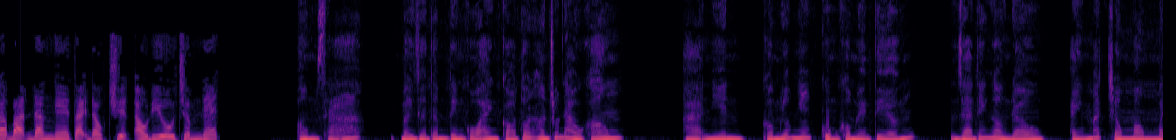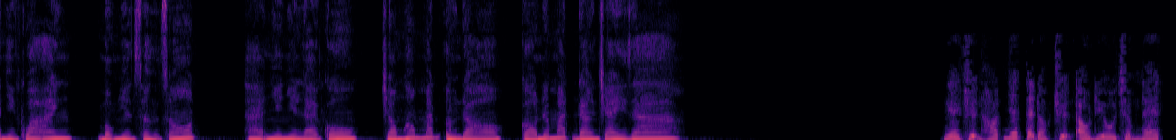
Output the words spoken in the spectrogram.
Các bạn đang nghe tại đọc truyện audio.net Ông xã, bây giờ tâm tình của anh có tốt hơn chút nào không? Hạ nhiên, không nhúc nhích cũng không lên tiếng. Già thích ngẩng đầu, ánh mắt trông mong mà nhìn qua anh, bỗng nhiên sửng sốt. Hạ nhiên nhìn lại cô, trong hốc mắt ửng đỏ, có nước mắt đang chảy ra. Nghe chuyện hot nhất tại đọc truyện audio.net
